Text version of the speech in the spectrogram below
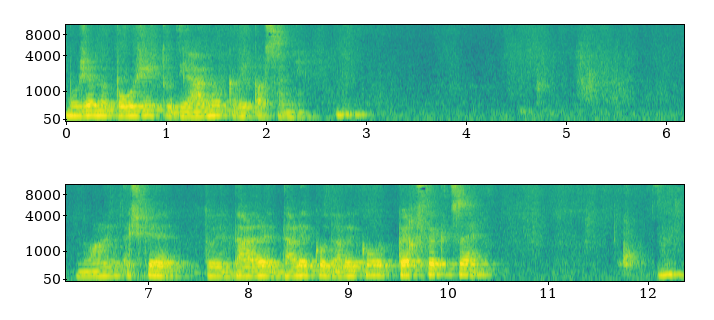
můžeme použít tu diánu k vypasaně. No ale ještě to je daleko, daleko od perfekce. Hmm.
